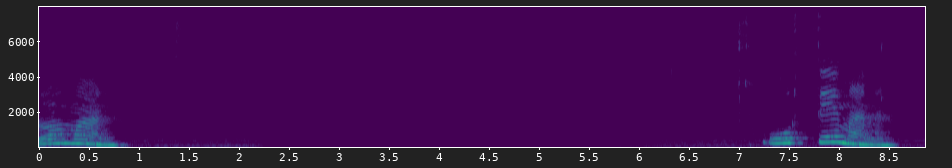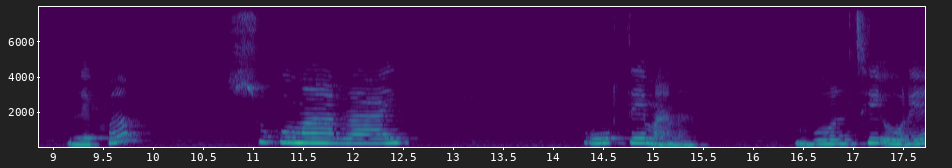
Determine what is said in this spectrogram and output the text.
রহমান। উঠতে মানা। লেখক সুকুমার রায় উঠতে মানা। বলছি ওরে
